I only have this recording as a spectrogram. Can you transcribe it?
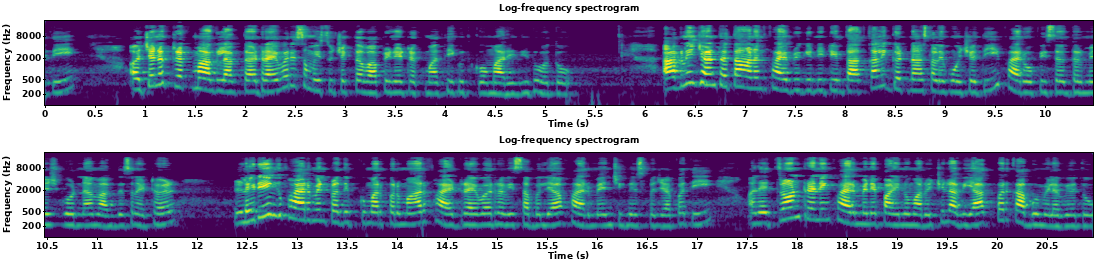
હતી. અચાનક ટ્રકમાં આગ લાગતા ડ્રાઈવરે સમય સૂચકતા વાપરીને ટ્રકમાંથી કૂદકો મારી દીધો હતો. આગની જાણ થતાં આણંદ ફાયર બ્રિગેડની ટીમ તાત્કાલિક ઘટના સ્થળે પહોંચી હતી. ફાયર ઓફિસર ધર્મેશ ગોરના માર્ગદર્શન હેઠળ leading fireman Pradeepkumar Parmar, fire driver Ravi Sabaliya, fireman Jignesh Prajapati અને ત્રણ ટ્રેનિંગ ફાયરમેને પાણીનો મારો ચલાવી આગ પર કાબૂ મેળવ્યો હતો.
